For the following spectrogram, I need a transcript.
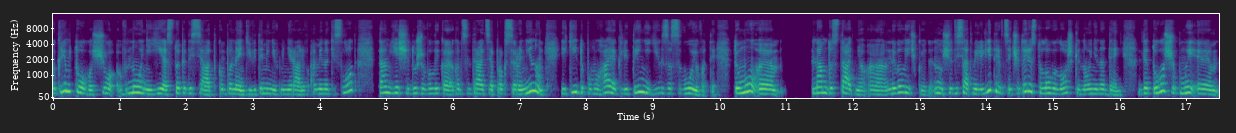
окрім того, що в ноні є 150 компонентів вітамінів, мінералів, амінокислот, там є ще дуже велика концентрація проксероніну, який допомагає клітині їх засвоювати. Тому нам достатньо е, невеличкої, ну 60 мл – це 4 столові ложки ноні на день, для того, щоб ми е,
